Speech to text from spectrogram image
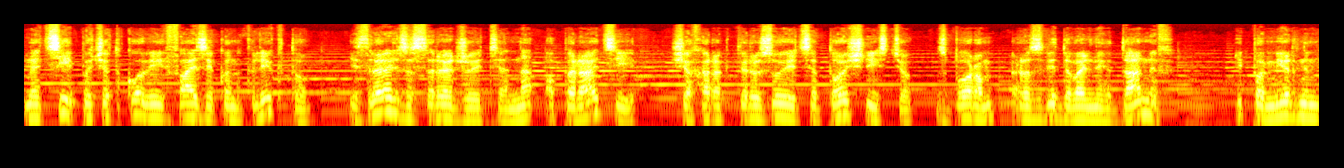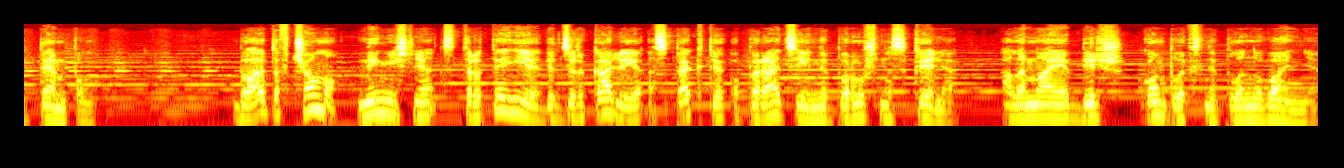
на цій початковій фазі конфлікту Ізраїль зосереджується на операції, що характеризується точністю, збором розвідувальних даних і помірним темпом. Багато в чому нинішня стратегія відзеркалює аспекти операції Непорушна скеля, але має більш комплексне планування.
